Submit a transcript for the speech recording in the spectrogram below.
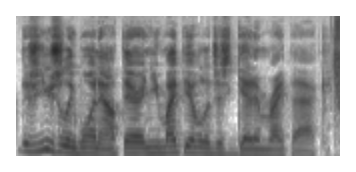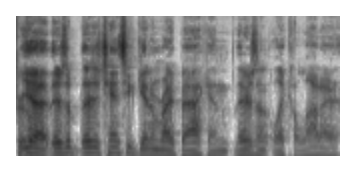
there's usually one out there, and you might be able to just get him right back. True. Yeah, there's a there's a chance you get him right back, and there's a, like a lot of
